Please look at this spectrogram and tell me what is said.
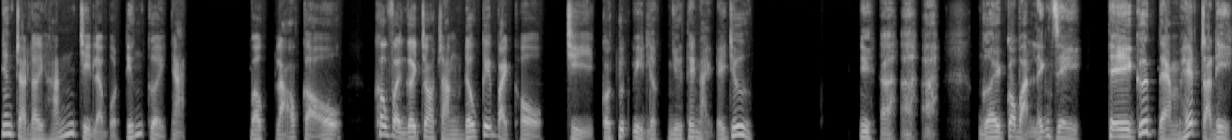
Nhưng trả lời hắn chỉ là một tiếng cười nhạt. Bộc lão cậu, không phải người cho rằng đấu kỹ bạch hổ chỉ có chút uy lực như thế này đấy chứ. người có bản lĩnh gì thì cứ đem hết ra đi.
